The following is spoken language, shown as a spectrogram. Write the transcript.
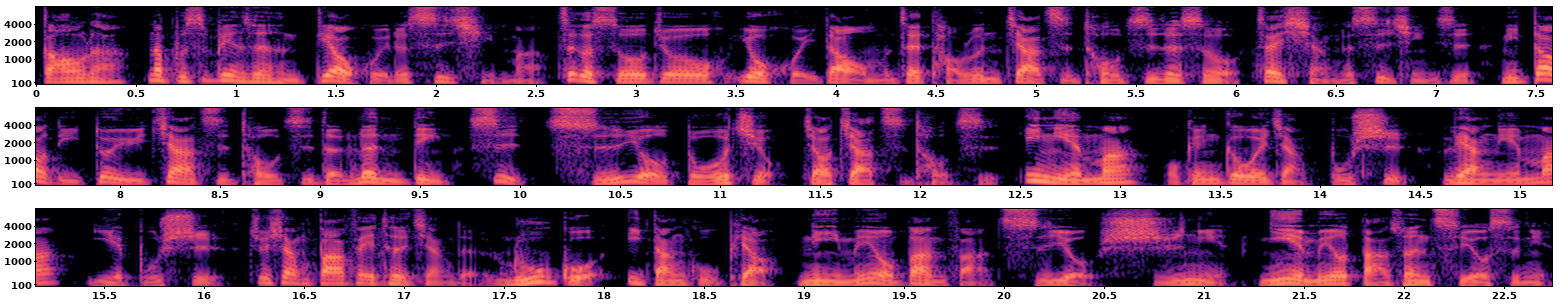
高啦。那不是变成很吊诡的事情吗？这个时候就又回到我们在讨论价值投资的时候，在想的事情是，你到底对于价值投资的认定是持有多久？久叫价值投资？一年吗？我跟各位讲，不是。两年吗？也不是。就像巴菲特讲的，如果一档股票你没有办法持有十年，你也没有打算持有十年，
